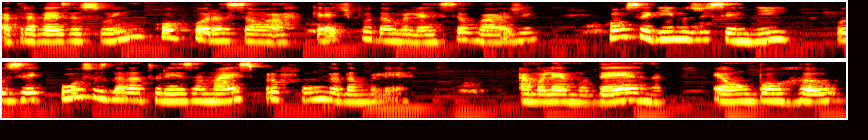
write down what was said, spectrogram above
através da sua incorporação ao arquétipo da mulher selvagem, conseguimos discernir os recursos da natureza mais profunda da mulher a mulher moderna é um borrão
